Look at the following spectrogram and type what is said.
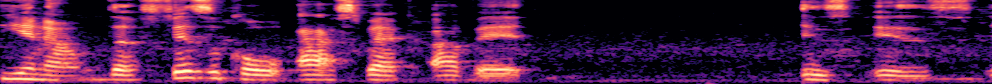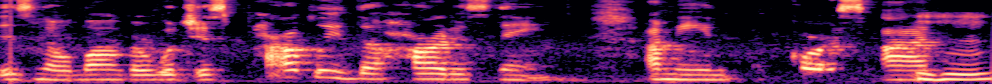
you know, the physical aspect of it is is is no longer which is probably the hardest thing i mean of course i'm mm-hmm.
